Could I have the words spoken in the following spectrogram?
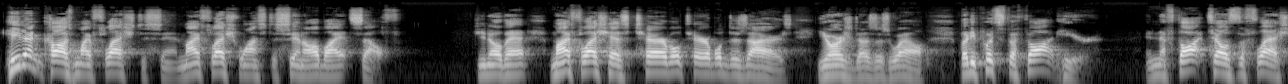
He doesn't cause my flesh to sin. My flesh wants to sin all by itself. Do you know that? My flesh has terrible, terrible desires. Yours does as well. But he puts the thought here. And the thought tells the flesh,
